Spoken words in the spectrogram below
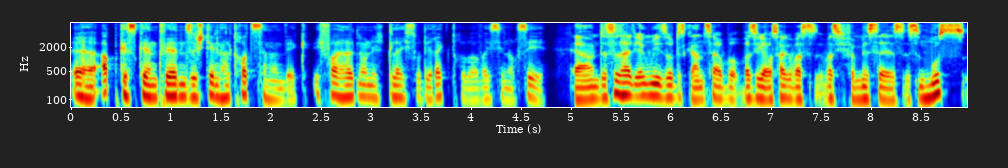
äh, abgescannt werden, sie stehen halt trotzdem im Weg. Ich fahre halt noch nicht gleich so direkt drüber, weil ich sie noch sehe. Ja, und das ist halt irgendwie so das Ganze, was ich auch sage, was, was ich vermisse, ist, es muss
